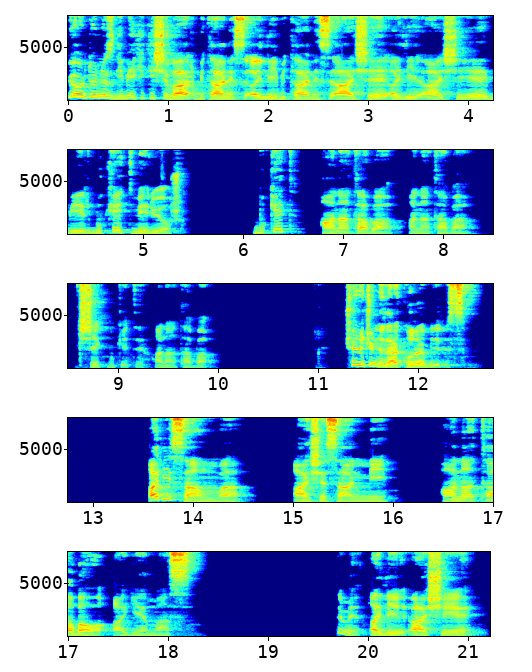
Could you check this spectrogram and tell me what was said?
Gördüğünüz gibi iki kişi var. Bir tanesi Ali, bir tanesi Ayşe. Ali Ayşe'ye bir buket veriyor. Buket hanataba, hanataba, çiçek buketi, hanataba. Şöyle cümleler kurabiliriz. Ali-san wa Ayşe-san ni hanataba o agemasu. Değil mi? Ali Ayşe'ye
